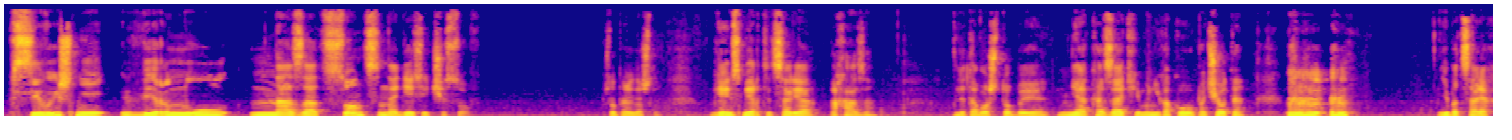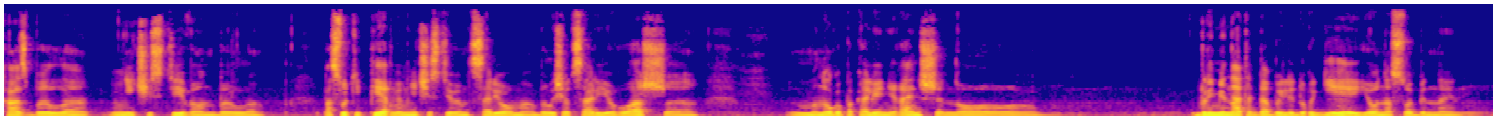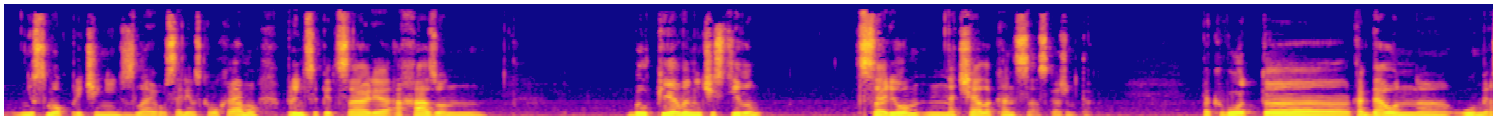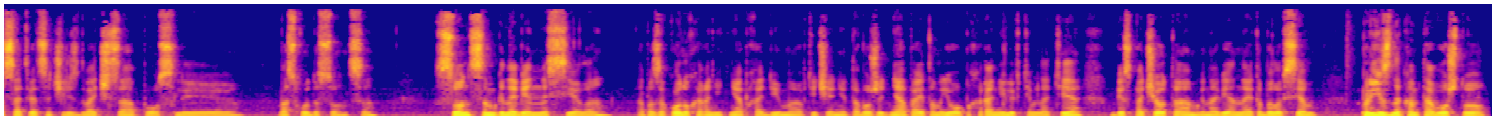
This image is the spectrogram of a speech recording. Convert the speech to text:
Всевышний вернул назад солнце на 10 часов. Что произошло? в день смерти царя Ахаза, для того, чтобы не оказать ему никакого почета, ибо царь Ахаз был э, нечестив, он был э, по сути, первым нечестивым царем. Был еще царь Егуаш, много поколений раньше, но времена тогда были другие, и он особенно не смог причинить зла Иерусалимскому храму. В принципе, царь Ахаз, он был первым нечестивым царем начала конца, скажем так. Так вот, э, когда он э, умер, соответственно, через два часа после восхода солнца, солнце мгновенно село, а по закону хоронить необходимо в течение того же дня, поэтому его похоронили в темноте, без почета, мгновенно. Это было всем признаком того, что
